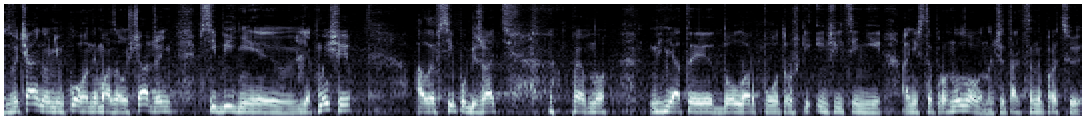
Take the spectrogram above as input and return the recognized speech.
Звичайно, ні в кого нема заощаджень, всі бідні, е, як миші, але всі побіжать, певно, міняти долар по трошки іншій ціні, аніж це прогнозовано. Чи так це не працює?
